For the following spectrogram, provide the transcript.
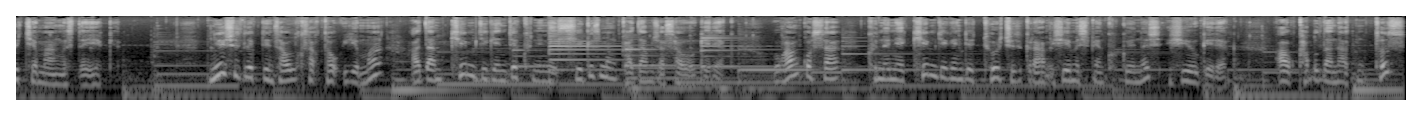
өте маңызды екен. Дүниежүзілік денсаулық сақтау ұйымы адам кем дегенде күніне 8 мың қадам жасауы керек. Оған қоса күніне кем дегенде 400 грамм жеміс пен көкөніс жеу керек. Ал қабылданатын тұз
